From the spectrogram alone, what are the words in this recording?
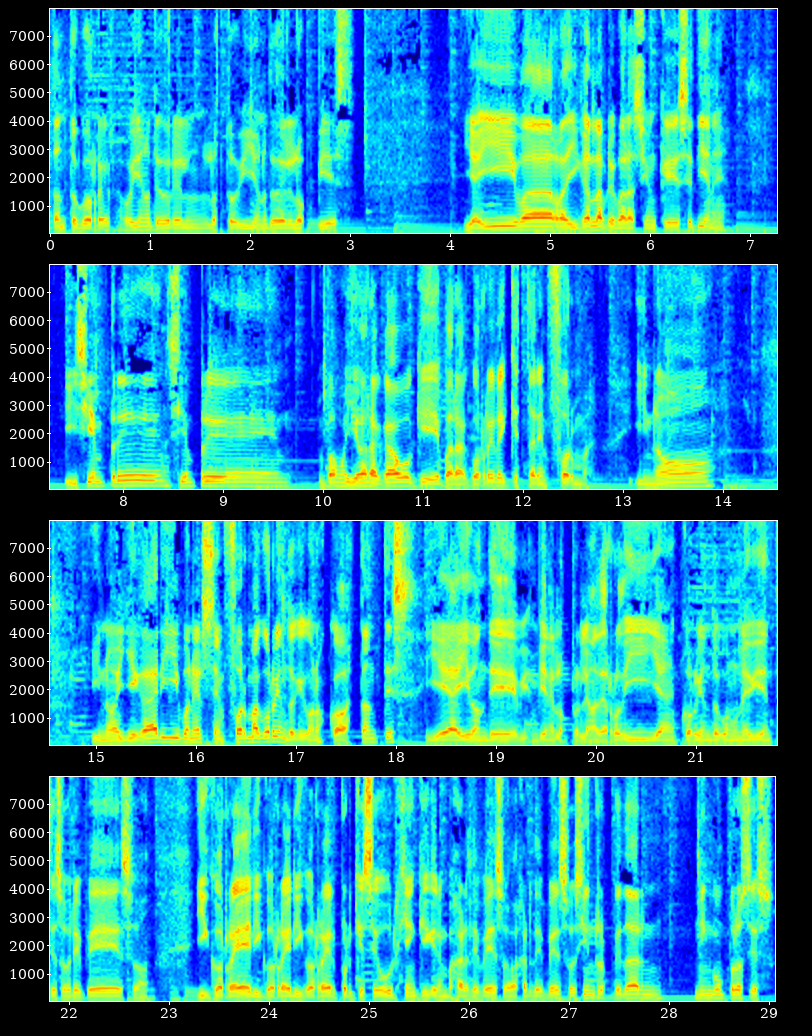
tanto correr, oye, no te duelen los tobillos, no te duelen los pies. Y ahí va a radicar la preparación que se tiene. Y siempre, siempre vamos a llevar a cabo que para correr hay que estar en forma y no y no llegar y ponerse en forma corriendo, que conozco a bastantes, y es ahí donde vienen los problemas de rodillas, corriendo con un evidente sobrepeso, y correr y correr y correr porque se urgen que quieren bajar de peso, bajar de peso, sin respetar ningún proceso.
